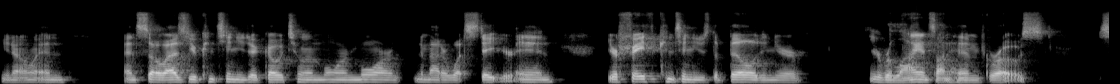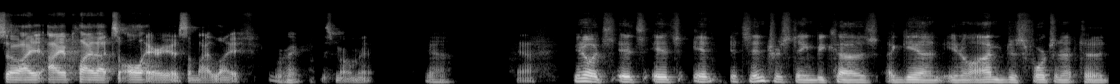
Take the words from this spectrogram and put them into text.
you know and and so as you continue to go to him more and more no matter what state you're in your faith continues to build and your your reliance on him grows. So I, I apply that to all areas of my life right at this moment. Yeah. Yeah. You know, it's it's it's it it's interesting because again, you know, I'm just fortunate to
